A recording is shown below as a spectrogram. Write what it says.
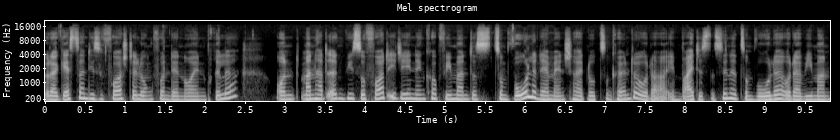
oder gestern diese Vorstellung von der neuen Brille und man hat irgendwie sofort Ideen in den Kopf, wie man das zum Wohle der Menschheit nutzen könnte oder im weitesten Sinne zum Wohle oder wie man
